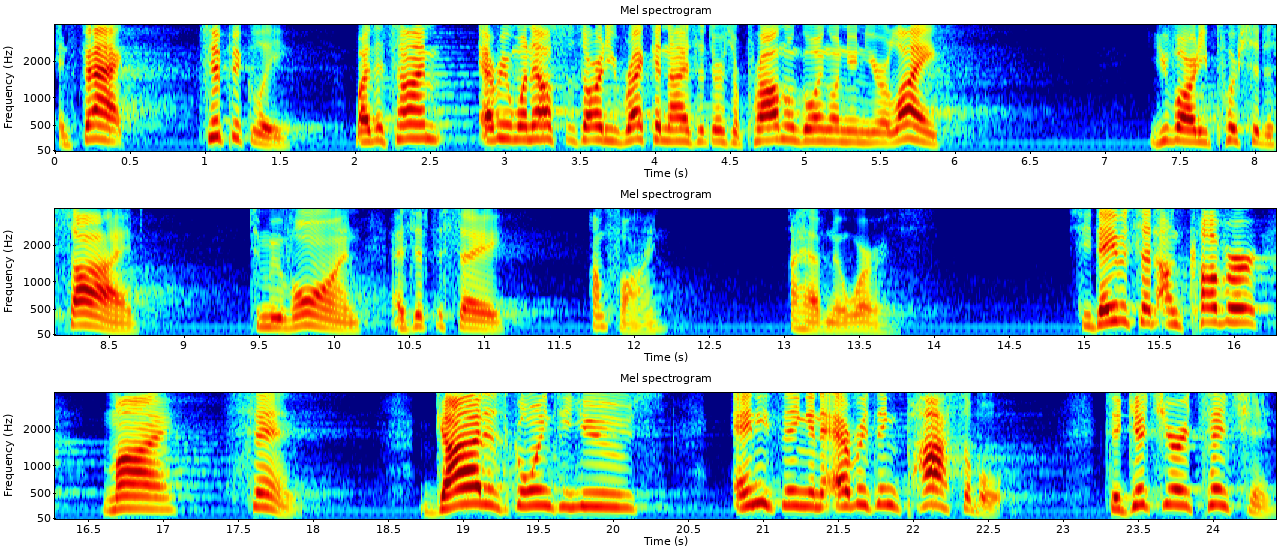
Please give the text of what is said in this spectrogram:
In fact, typically, by the time everyone else has already recognized that there's a problem going on in your life, you've already pushed it aside to move on as if to say, I'm fine. I have no worries. See, David said, Uncover my sin. God is going to use anything and everything possible to get your attention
